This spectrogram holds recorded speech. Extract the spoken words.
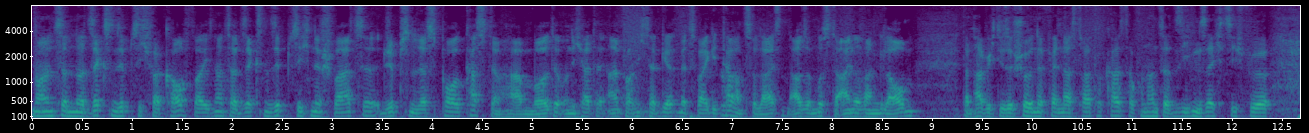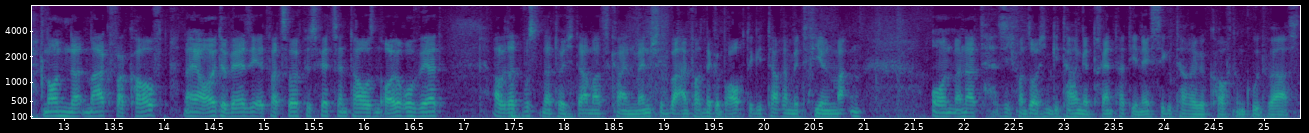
1976 verkauft, weil ich 1976 eine schwarze Gibson Les Paul Custom haben wollte und ich hatte einfach nicht das Geld, mir zwei Gitarren zu leisten, also musste einer dran glauben. Dann habe ich diese schöne Fender Stratocaster von 1967 für 900 Mark verkauft. Naja, heute wäre sie etwa 12.000 bis 14.000 Euro wert. Aber das wusste natürlich damals kein Mensch. Es war einfach eine gebrauchte Gitarre mit vielen Macken. Und man hat sich von solchen Gitarren getrennt, hat die nächste Gitarre gekauft und gut war es.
